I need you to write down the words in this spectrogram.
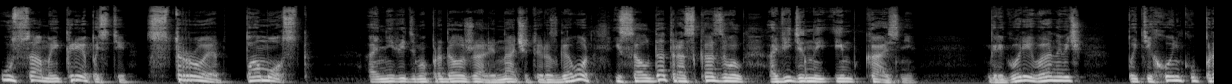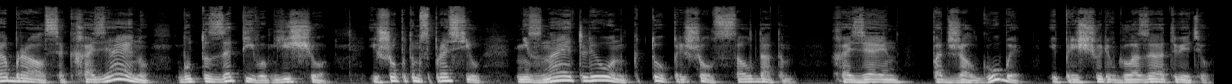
у самой крепости строят помост». Они, видимо, продолжали начатый разговор, и солдат рассказывал о виденной им казни. Григорий Иванович потихоньку пробрался к хозяину, будто за пивом еще, и шепотом спросил, не знает ли он, кто пришел с солдатом. Хозяин поджал губы и, прищурив глаза, ответил,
